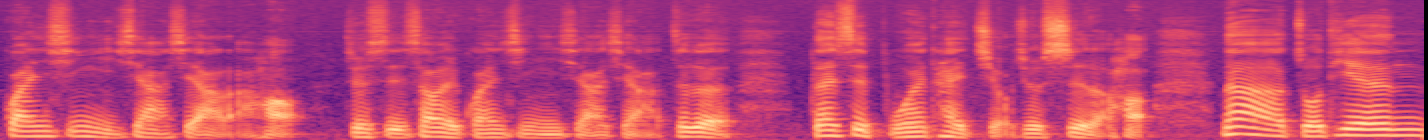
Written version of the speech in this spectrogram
关心一下下了，哈，就是稍微关心一下下这个。但是不会太久就是了哈。那昨天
